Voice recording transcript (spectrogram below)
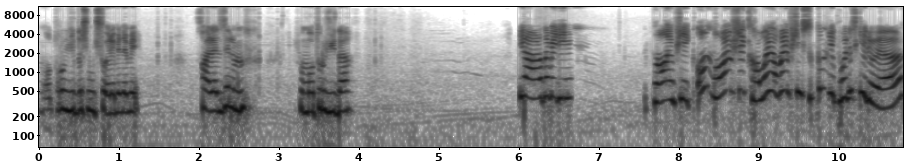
Motorcuyu da şimdi şöyle beni bir halledelim. Şu motorcuyu da. Ya arada beni Havai fişek. Oğlum havai fişek havaya havai fişek sıktım diye polis geliyor ya.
